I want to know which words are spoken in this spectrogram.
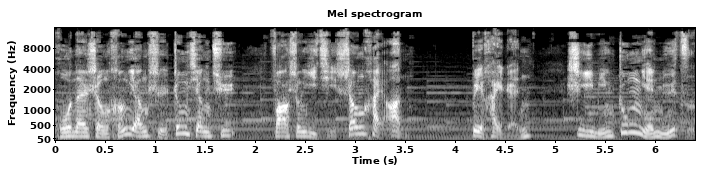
湖南省衡阳市蒸乡区发生一起伤害案，被害人是一名中年女子。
